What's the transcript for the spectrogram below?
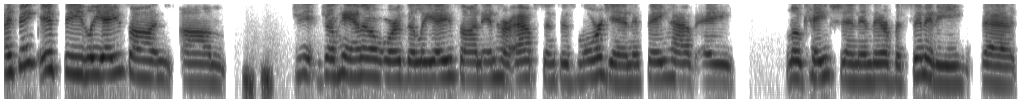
I think if the liaison, um, Jo- Johanna or the liaison in her absence is Morgan, if they have a location in their vicinity that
